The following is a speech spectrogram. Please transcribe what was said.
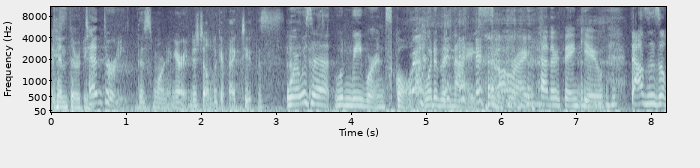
10:30. 10.30 this morning. All right, Michelle, we'll get back to you. This Where was it when we were in school? That would have been nice. All right, Heather, thank you. Thousands of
